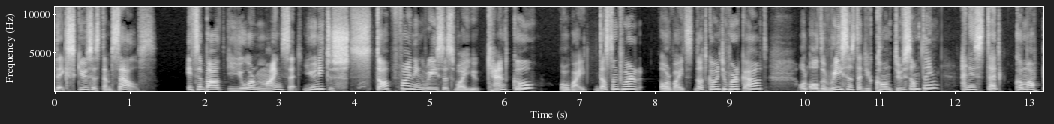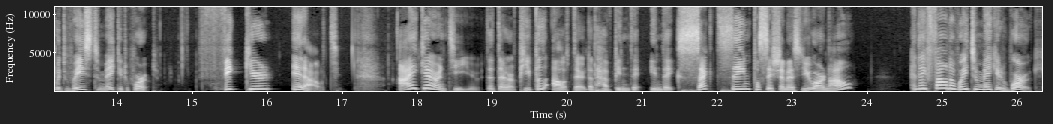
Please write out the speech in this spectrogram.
the excuses themselves. It's about your mindset. You need to stop finding reasons why you can't go or why it doesn't work or why it's not going to work out or all the reasons that you can't do something and instead come up with ways to make it work. Figure it out. I guarantee you that there are people out there that have been the, in the exact same position as you are now, and they found a way to make it work.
